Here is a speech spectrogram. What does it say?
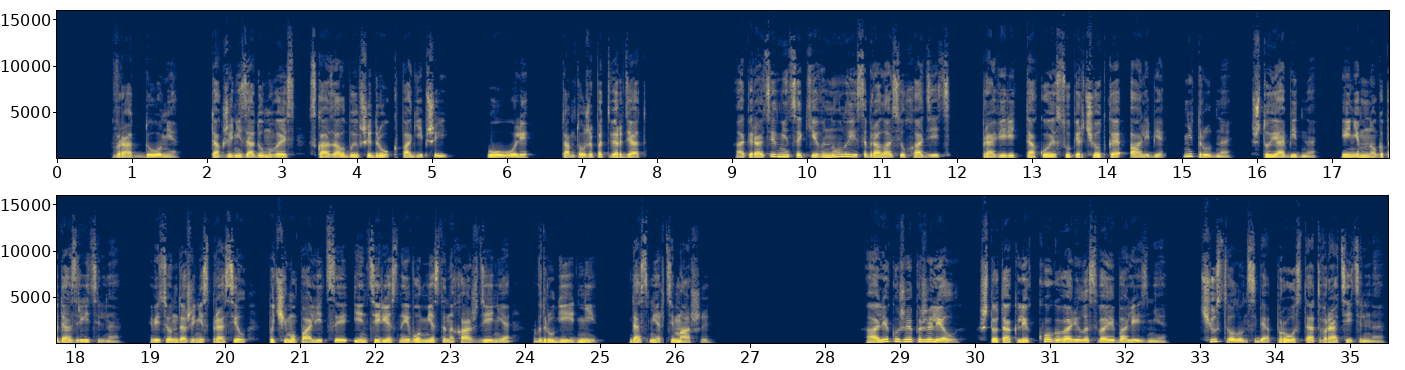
«В роддоме?» Также не задумываясь, сказал бывший друг погибший. «У Оли? Там тоже подтвердят». Оперативница кивнула и собралась уходить. Проверить такое суперчеткое алиби нетрудно, что и обидно, и немного подозрительно. Ведь он даже не спросил, почему полиции интересно его местонахождение в другие дни, до смерти Маши. Олег уже пожалел, что так легко говорил о своей болезни. Чувствовал он себя просто отвратительно.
